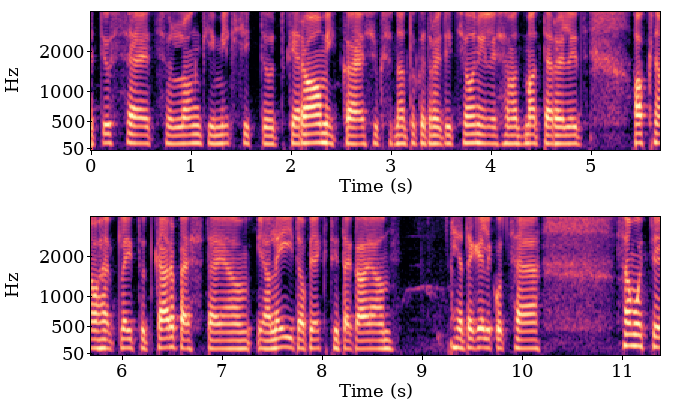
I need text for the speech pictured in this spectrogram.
et just see, et sul ongi miksitud keraamika ja niisugused natuke traditsioonilisemad materjalid akna vahelt leitud kärbeste ja, ja leidobjektidega ja ja tegelikult see samuti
